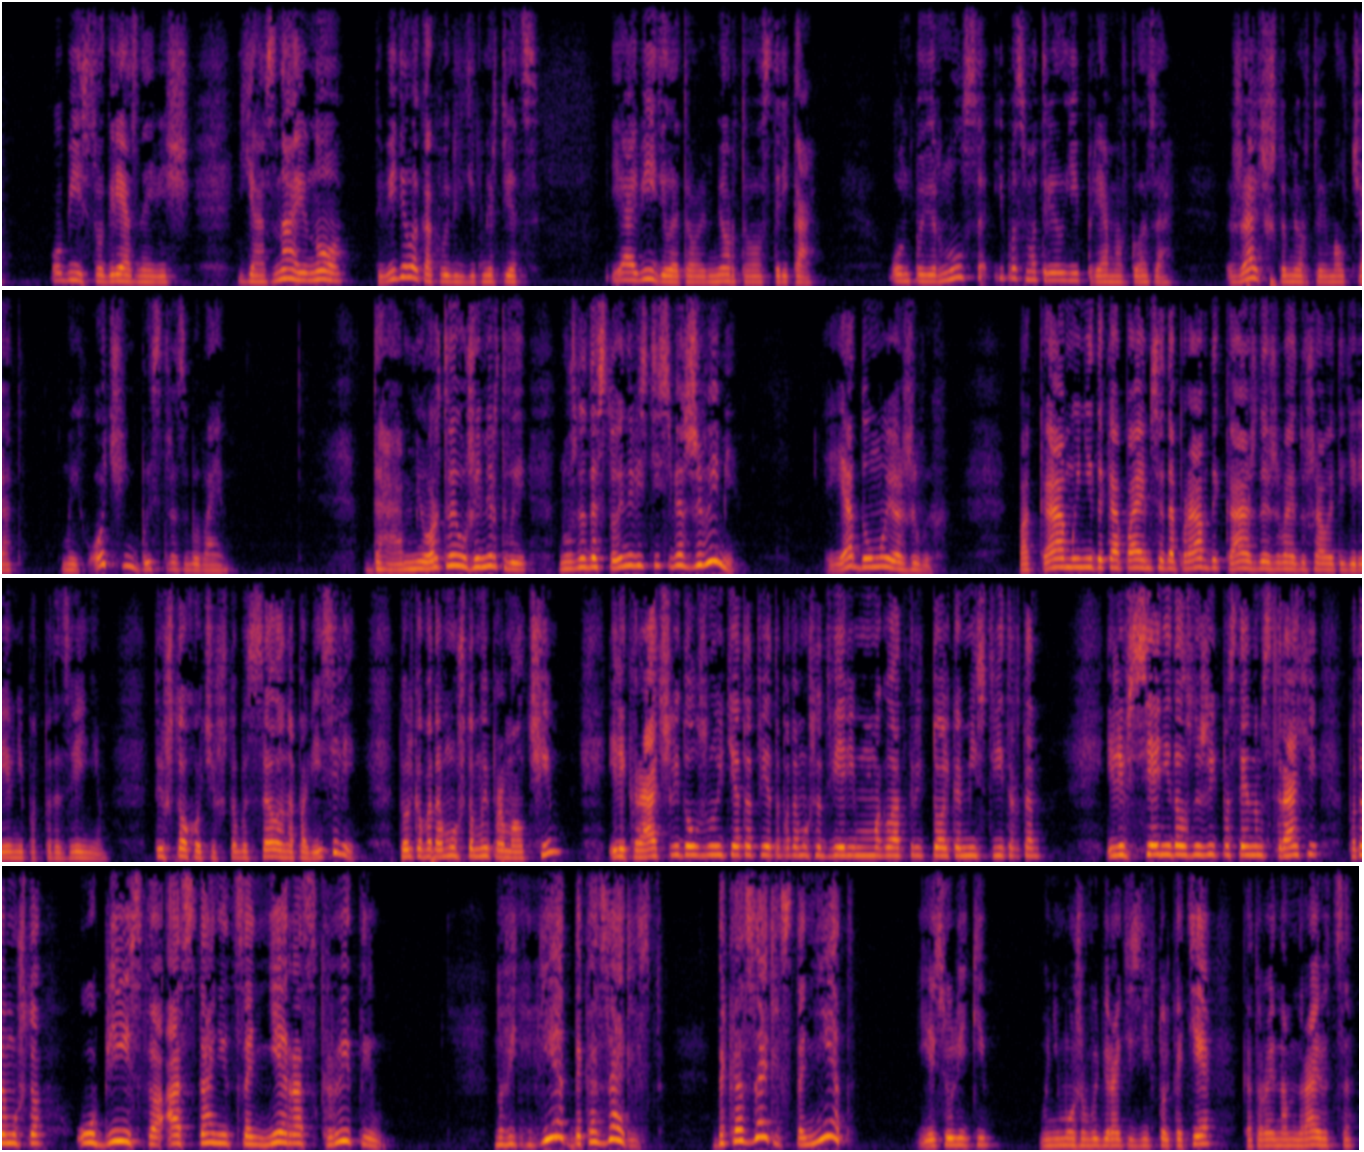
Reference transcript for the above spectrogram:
убийство — грязная вещь. Я знаю, но... Ты видела, как выглядит мертвец?» «Я видел этого мертвого старика». Он повернулся и посмотрел ей прямо в глаза. «Жаль, что мертвые молчат. Мы их очень быстро забываем». Да, мертвые уже мертвы. Нужно достойно вести себя с живыми. Я думаю о живых. Пока мы не докопаемся до правды, каждая живая душа в этой деревне под подозрением. Ты что, хочешь, чтобы Селлана повесили? Только потому, что мы промолчим? Или Крачли должен уйти от ответа, потому что дверь ему могла открыть только мисс Твиттертон? Или все они должны жить в постоянном страхе, потому что убийство останется нераскрытым? Но ведь нет доказательств. Доказательств-то нет. Есть улики. Мы не можем выбирать из них только те, которые нам нравятся.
